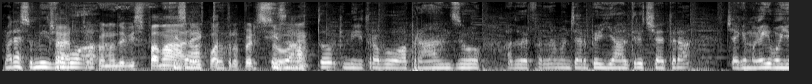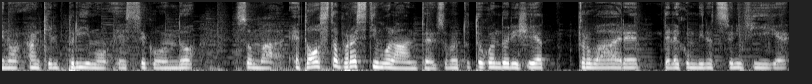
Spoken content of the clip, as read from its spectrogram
Ma adesso mi ritrovo Certo, a... quando devi sfamare Esatto, quattro persone. Esatto, che mi ritrovo a pranzo, a dover fare da mangiare per gli altri, eccetera. Cioè che magari vogliono anche il primo e il secondo. Insomma, è tosta, però è stimolante, soprattutto quando riesci a trovare delle combinazioni fighe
